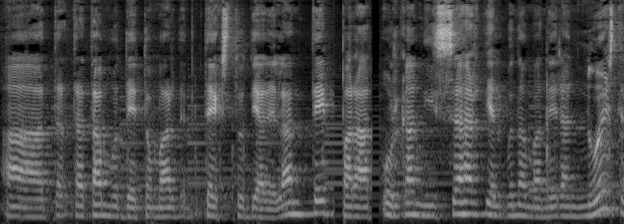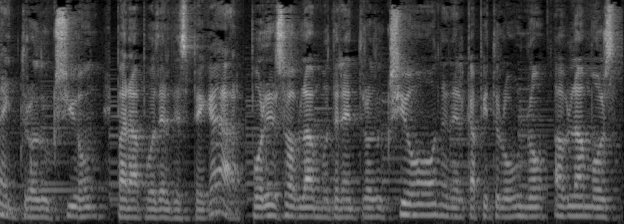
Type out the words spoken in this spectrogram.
ah, tratamos de tomar textos de adelante para organizar de alguna manera nuestra introducción para poder despegar. Por eso hablamos de la introducción en el capítulo 1, hablamos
